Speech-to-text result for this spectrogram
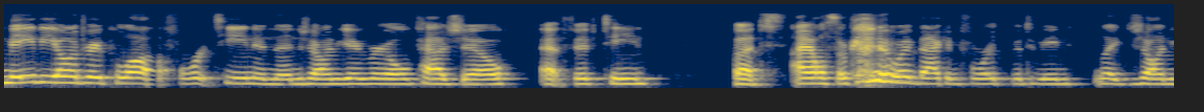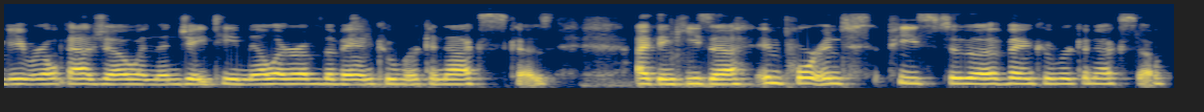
maybe Andre Palat 14, and then Jean Gabriel Pageau at 15. But I also kind of went back and forth between like Jean Gabriel Pageau and then JT Miller of the Vancouver Canucks because I think he's an important piece to the Vancouver Canucks. So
